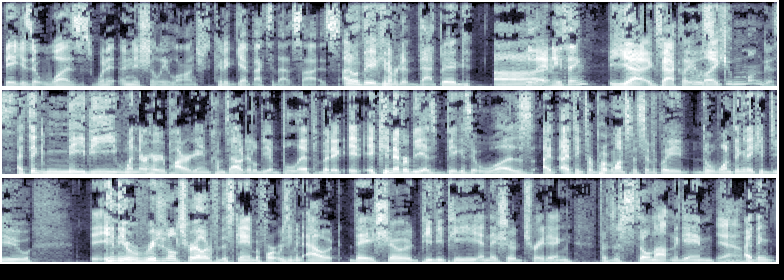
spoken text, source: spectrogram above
big as it was when it initially launched? Could it get back to that size? I don't think it can ever get that big. Uh, Will anything? yeah, exactly. It was like humongous. I think maybe when their Harry Potter game comes out, it'll be a blip, but it, it, it can never be as big as it was. I, I think for Pokemon specifically, the one thing they could do in the original trailer for this game before it was even out, they showed PvP and they showed trading. Those are still not in the game. Yeah. I think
